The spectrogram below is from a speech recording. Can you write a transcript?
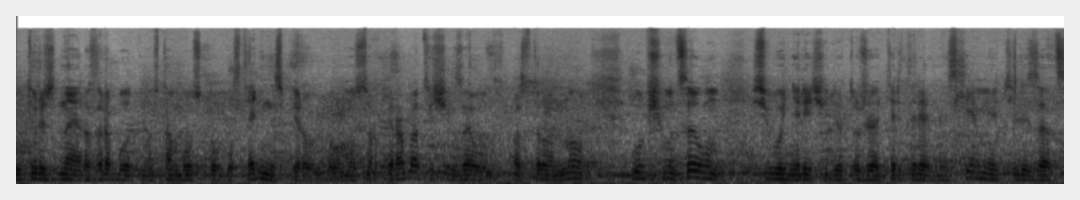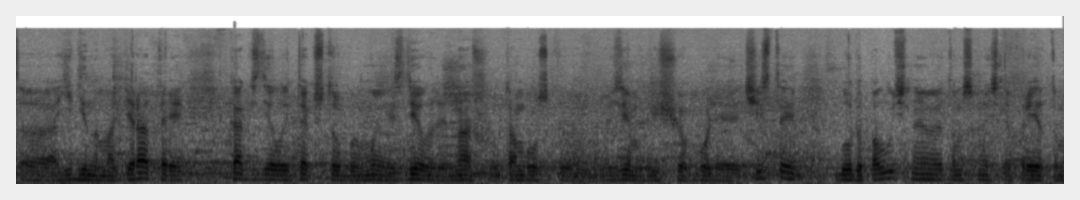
утверждена и разработана в Тамбовской области. Один из первых был мусороперерабатывающих заводов построен. Но в общем и целом сегодня речь идет уже о территориальной схеме утилизации, о едином операторе. Как сделать так, чтобы мы сделали нашу Тамбовскую землю еще более чистой, благополучной в этом смысле, при этом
